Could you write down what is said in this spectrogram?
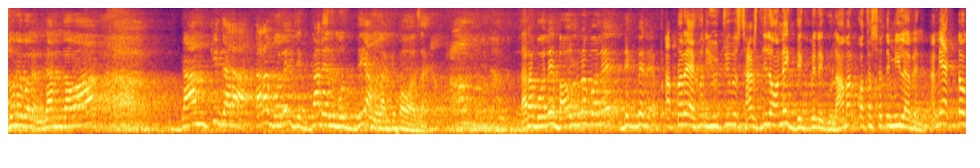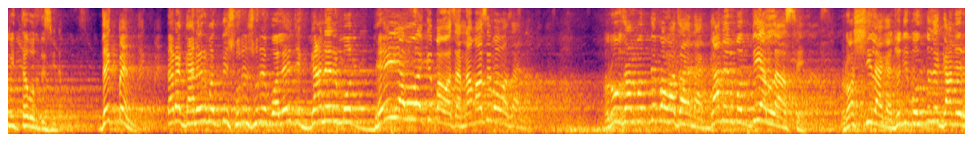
জোরে বলেন, গান গাওয়া। গান কি যারা, তারা বলে যে গানের মধ্যে আল্লাহকে পাওয়া যায়। তারা বলে, বাউলরা বলে, দেখবেন, আপনারা এখন ইউটিউবে সার্চ দিলে অনেক দেখবেন এগুলো। আমার কথার সাথে মিলাবেন। আমি একটাও মিথ্যা বলতেছি না। দেখবেন, তারা গানের মধ্যে সুরে সুরে বলে যে গানের মধ্যেই আল্লাহকে পাওয়া যায়, নামাজে পাওয়া যায় না। রোজার মধ্যে পাওয়া যায় না, গানের মধ্যেই আল্লাহ আছে। রশ্মি লাগায়, যদি বলতো যে গানের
